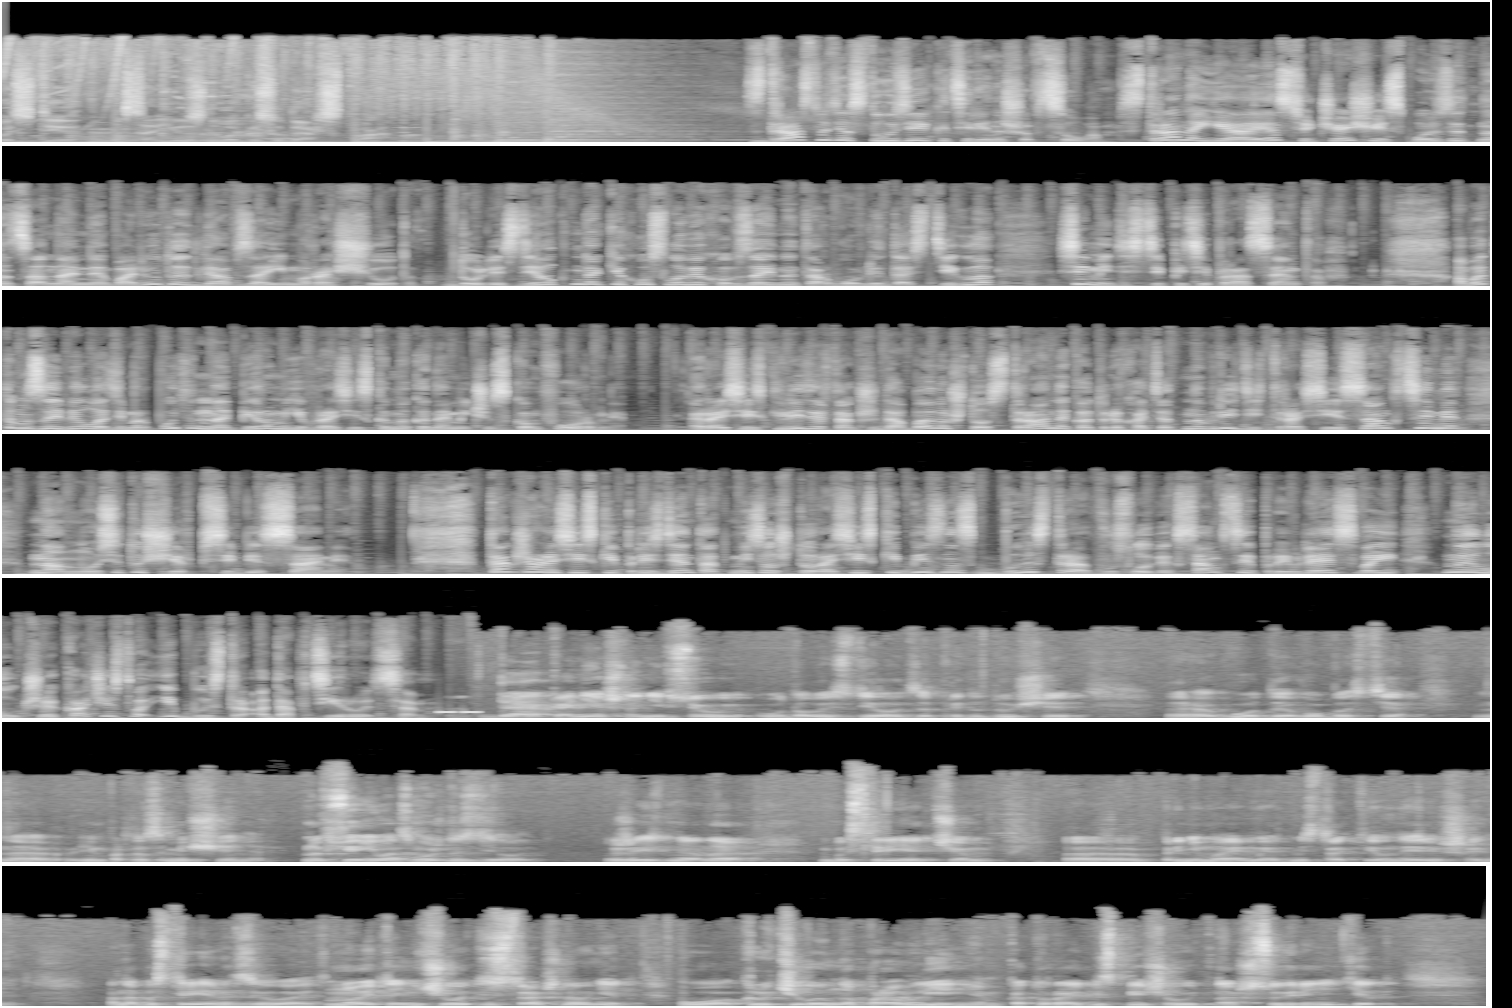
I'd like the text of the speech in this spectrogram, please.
Новости союзного государства. Здравствуйте, в студии Екатерина Шевцова. Страны ЕАЭС все чаще используют национальные валюты для взаиморасчетов. Доля сделок на таких условиях во взаимной торговле достигла 75%. Об этом заявил Владимир Путин на Первом Евразийском экономическом форуме. Российский лидер также добавил, что страны, которые хотят навредить России санкциями, наносят ущерб себе сами. Также российский президент отметил, что российский бизнес быстро в условиях санкций проявляет свои наилучшие качества и быстро адаптируется. Да, конечно, не все удалось сделать за предыдущие э, годы в области э, импортозамещения. Но все невозможно сделать. Жизнь, она быстрее, чем э, принимаемые административные решения она быстрее развивается. Но это ничего здесь страшного нет. По ключевым направлениям, которые обеспечивают наш суверенитет,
